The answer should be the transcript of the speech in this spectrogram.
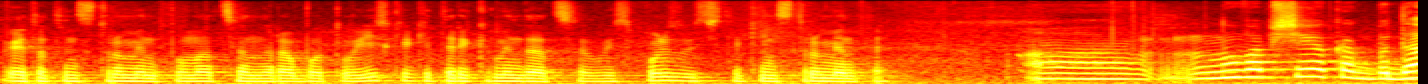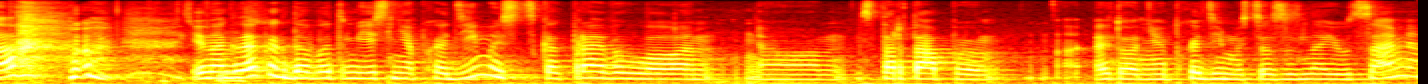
этот инструмент полноценно работал? Есть какие-то рекомендации? Вы используете такие инструменты? А, ну, вообще, как бы да. Иногда, когда в этом есть необходимость, как правило, э, стартапы эту необходимость осознают сами.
